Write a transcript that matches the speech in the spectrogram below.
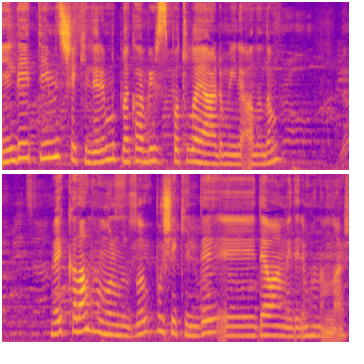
Elde ettiğimiz şekilleri mutlaka bir spatula yardımıyla alalım. Ve kalan hamurumuzu bu şekilde e, devam edelim hanımlar.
